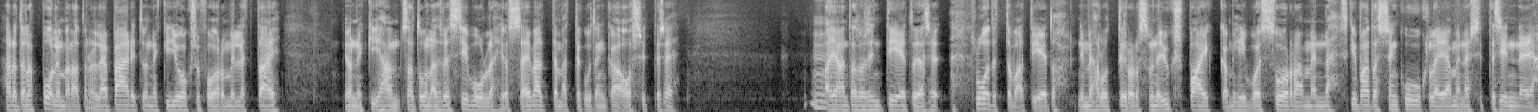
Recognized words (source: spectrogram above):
harjoitella puolimaratonille ja päädyt jonnekin juoksufoorumille tai jonnekin ihan satunnaiselle sivulle, jossa ei välttämättä kuitenkaan ole sitten se mm. ajantasaisin tieto ja se luotettava tieto, niin me haluttiin luoda sellainen yksi paikka, mihin voisi suoraan mennä, skipata sen Googleen ja mennä sitten sinne ja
